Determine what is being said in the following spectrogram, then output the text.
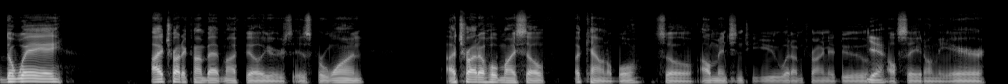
the way I try to combat my failures is for one, I try to hold myself accountable. So I'll mention to you what I'm trying to do. Yeah. I'll say it on the air.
